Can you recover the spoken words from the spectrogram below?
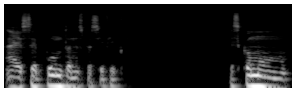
a ese punto en específico. Es como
